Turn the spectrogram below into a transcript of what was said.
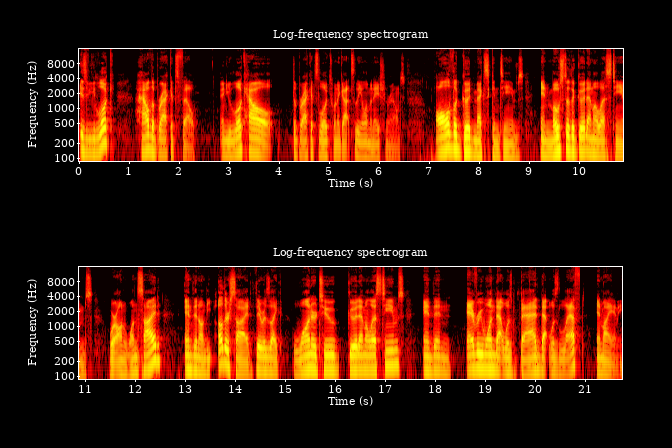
is if you look how the brackets fell, and you look how the brackets looked when it got to the elimination rounds, all the good Mexican teams and most of the good MLS teams were on one side, and then on the other side there was like one or two good MLS teams, and then everyone that was bad that was left in Miami.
